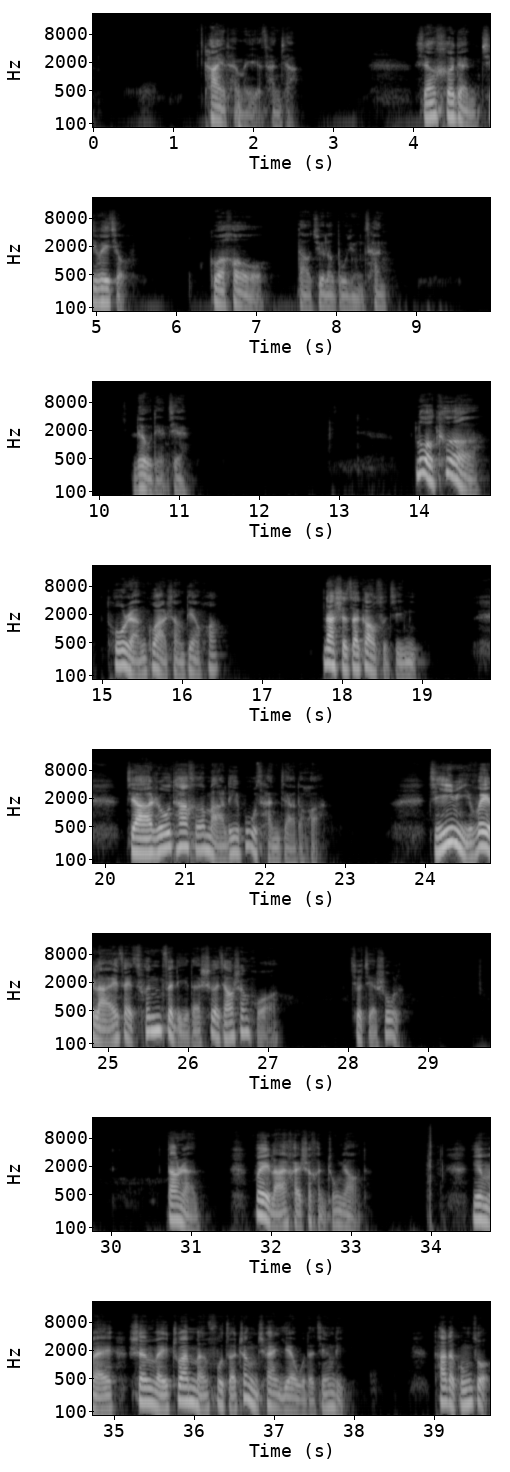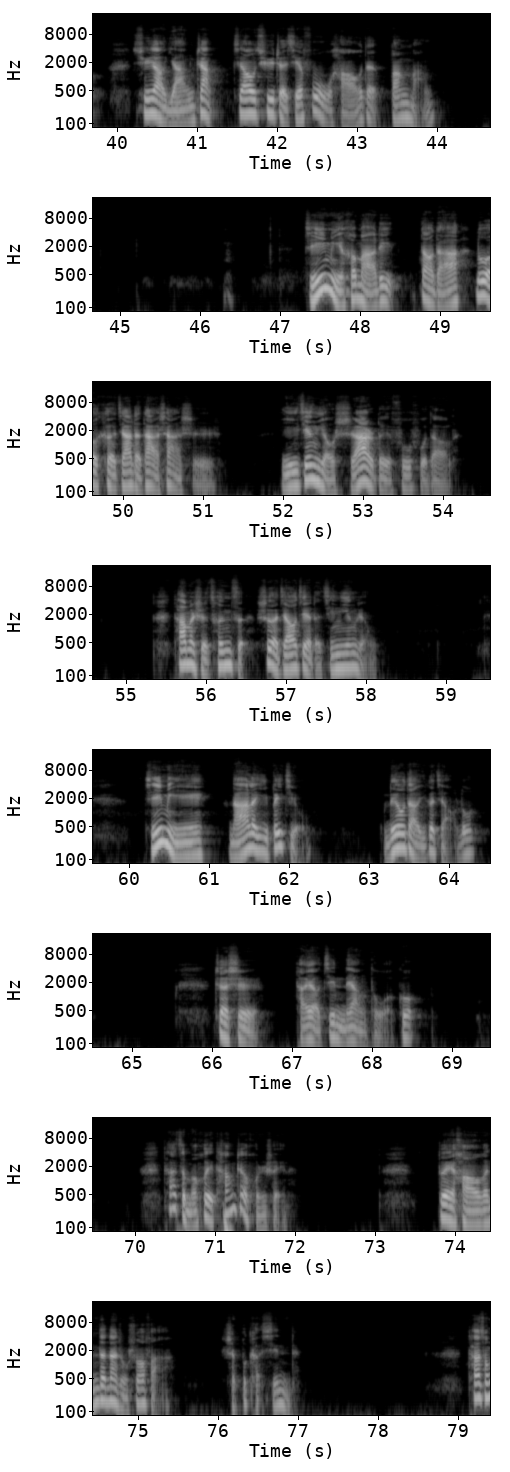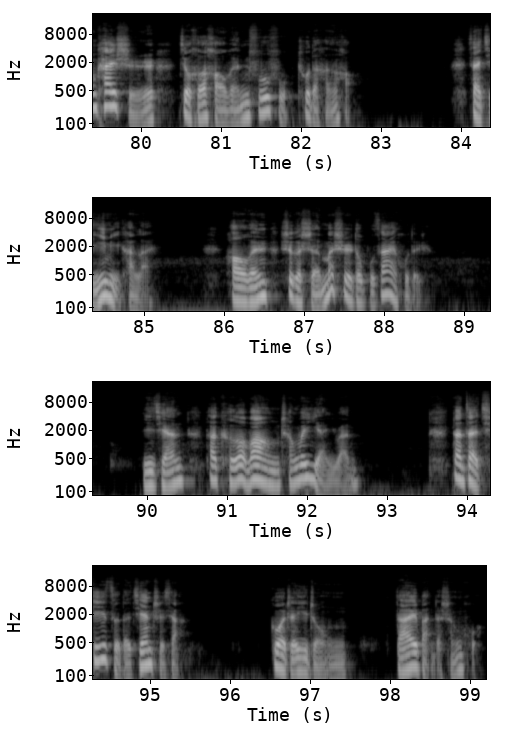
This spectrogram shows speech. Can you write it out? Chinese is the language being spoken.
太太们也参加。先喝点鸡尾酒，过后到俱乐部用餐。六点见。洛克突然挂上电话，那是在告诉吉米，假如他和玛丽不参加的话，吉米未来在村子里的社交生活就结束了。当然，未来还是很重要的。因为身为专门负责证券业务的经理，他的工作需要仰仗郊区这些富豪的帮忙。吉米和玛丽到达洛克家的大厦时，已经有十二对夫妇到了。他们是村子社交界的精英人物。吉米拿了一杯酒。溜到一个角落，这事他要尽量躲过。他怎么会趟这浑水呢？对郝文的那种说法是不可信的。他从开始就和郝文夫妇处得很好。在吉米看来，郝文是个什么事都不在乎的人。以前他渴望成为演员。但在妻子的坚持下，过着一种呆板的生活。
